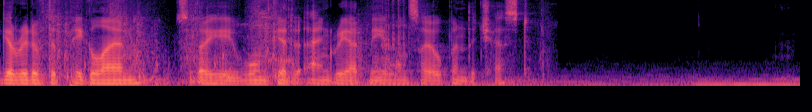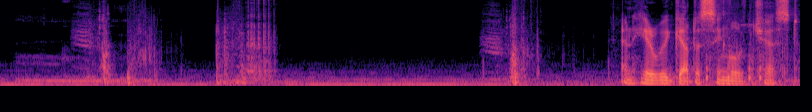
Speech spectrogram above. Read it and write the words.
Get rid of the piglin so that he won't get angry at me once I open the chest. Here we got a single chest.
